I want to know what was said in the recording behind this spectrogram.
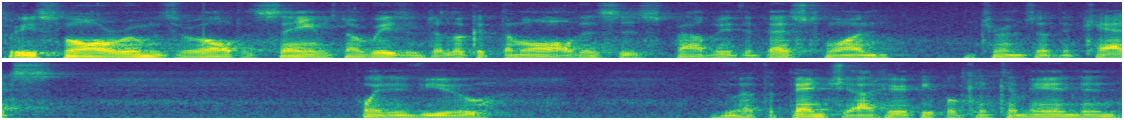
Three small rooms are all the same there's no reason to look at them all. This is probably the best one in terms of the cat's point of view you have a bench out here. People can come in and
